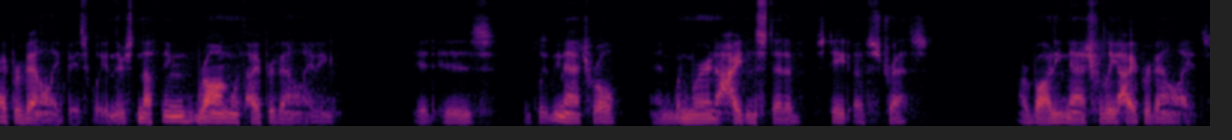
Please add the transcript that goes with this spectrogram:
hyperventilate basically, and there's nothing wrong with hyperventilating. It is completely natural, and when we're in a heightened state of stress, our body naturally hyperventilates.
